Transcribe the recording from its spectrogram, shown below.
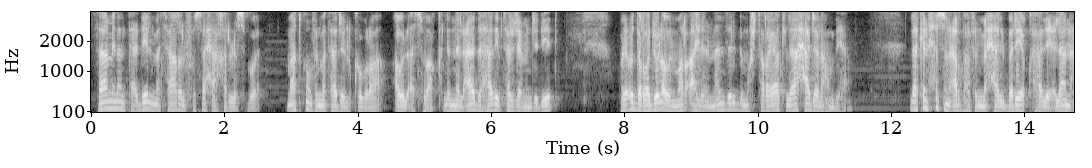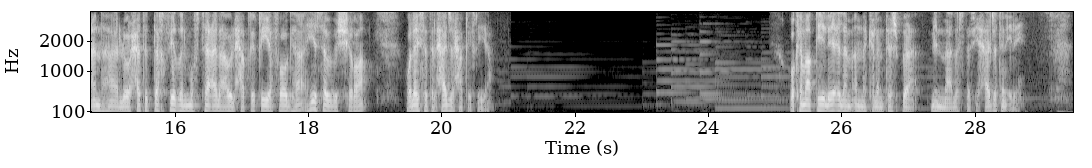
ثامنا تعديل مسار الفسح آخر الأسبوع. ما تكون في المتاجر الكبرى أو الأسواق لأن العادة هذه بترجع من جديد. ويعود الرجل أو المرأة إلى المنزل بمشتريات لا حاجة لهم بها. لكن حسن عرضها في المحل بريقها الإعلان عنها لوحة التخفيض المفتعلة أو الحقيقية فوقها هي سبب الشراء وليست الحاجة الحقيقية. وكما قيل اعلم أنك لن تشبع مما لست في حاجة إليه.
